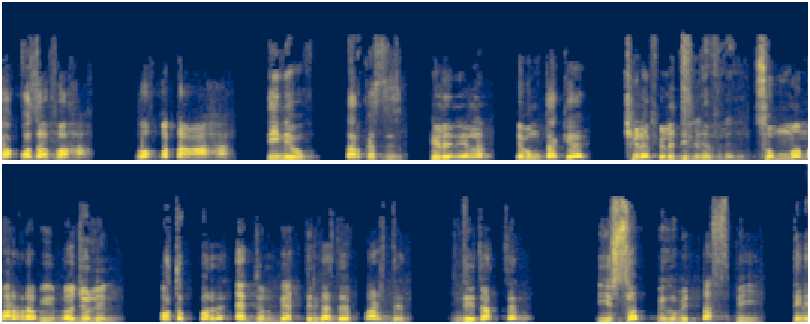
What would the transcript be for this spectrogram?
ফাকাযাফাহা ওয়া কাতাআহা। তিনিও তার কাছে কেড়ে নিলেন এবং তাকে ছিঁড়ে ফেলে দিলেন। ছিঁড়ে ফেলে দিলেন। সুম্মা মার্রাবি রজুলিন। অতঃপর একজন ব্যক্তির কাছে পাশ দিয়ে দিয়ে যাচ্ছেন। ইসব বিহুবি তাসবি তিনি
